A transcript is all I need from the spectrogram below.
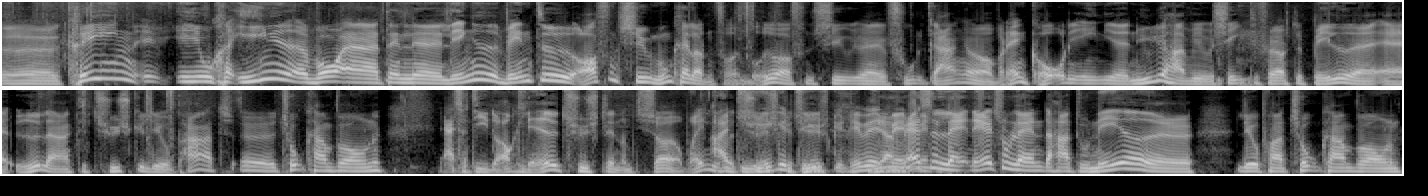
Øh, krigen i Ukraine, hvor er den øh, længe ventede offensiv, nogen kalder den for en modoffensiv, er fuld gang, og hvordan går det egentlig? Nylig har vi jo set de første billeder af ødelagte tyske Leopard øh, to kampvogne. Altså, de er nok lavet i Tyskland, om de så er oprindeligt Ej, de er tyske. ikke tyske. Det ved, der er en masse men... NATO-lande, der har doneret øh, Leopard 2 kampvogne.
